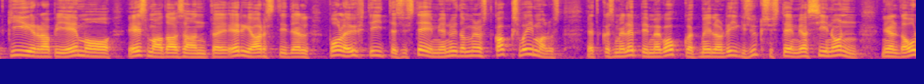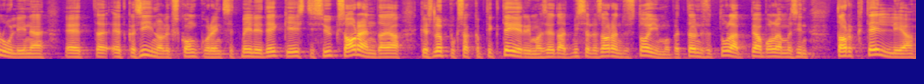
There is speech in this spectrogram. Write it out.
et kiirabi, EMO, esmatasand, eriarstidel pole ühte IT-süsteemi ja nüüd on minu arust kaks võimalust, et kas me lepime kokku, et meil on riigis üks süsteem, jah, siin on nii-öelda oluline, et, et ka siin oleks konkurents, et meil ei teki Eestisse üks arendaja, kes lõpuks hakkab dikteerima seda, et mis selles arenduses toimub, et tõenäoliselt tuleb, peab olema siin tark tellija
